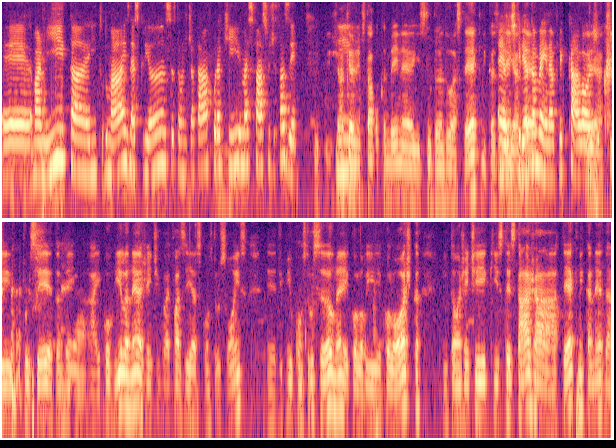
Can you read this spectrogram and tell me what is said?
é, marmita e tudo mais, né? As crianças, então a gente já tá por aqui, é mais fácil de fazer já e... que a gente estava também né, estudando as técnicas. É, né, a gente queria até, também né, aplicar, é, lógico. É, aqui, por ser também a, a, Ecovila, né, a gente vai fazer as construções de bioconstrução né, e ecológica. Então a gente quis testar já a técnica né, da,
